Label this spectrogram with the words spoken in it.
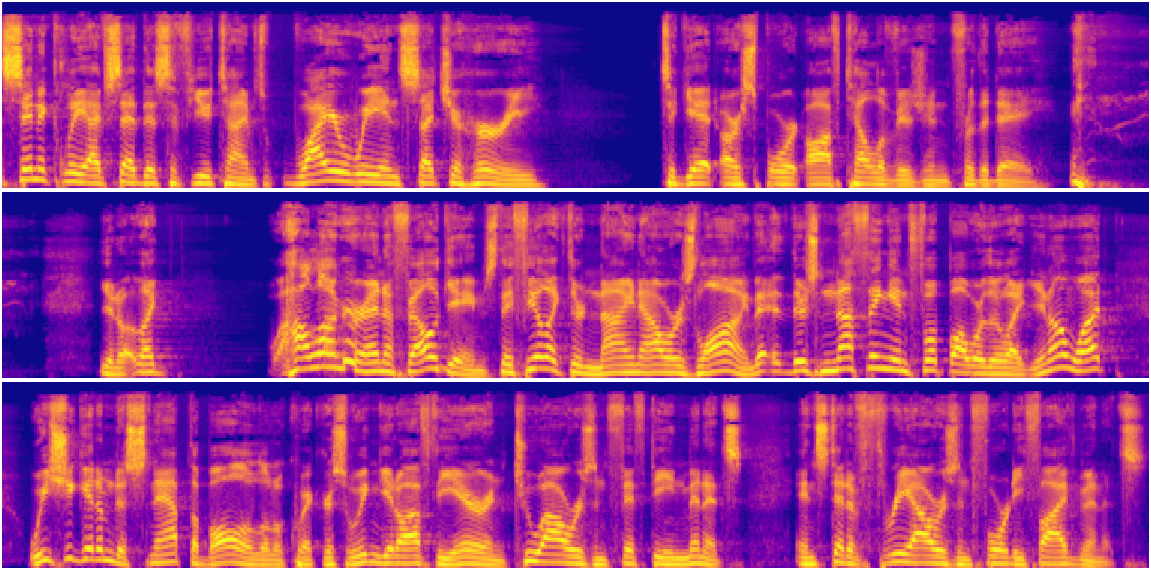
cynically, I've said this a few times. Why are we in such a hurry to get our sport off television for the day? you know, like, how long are NFL games? They feel like they're nine hours long. There's nothing in football where they're like, you know what? We should get them to snap the ball a little quicker so we can get off the air in two hours and 15 minutes instead of three hours and 45 minutes.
